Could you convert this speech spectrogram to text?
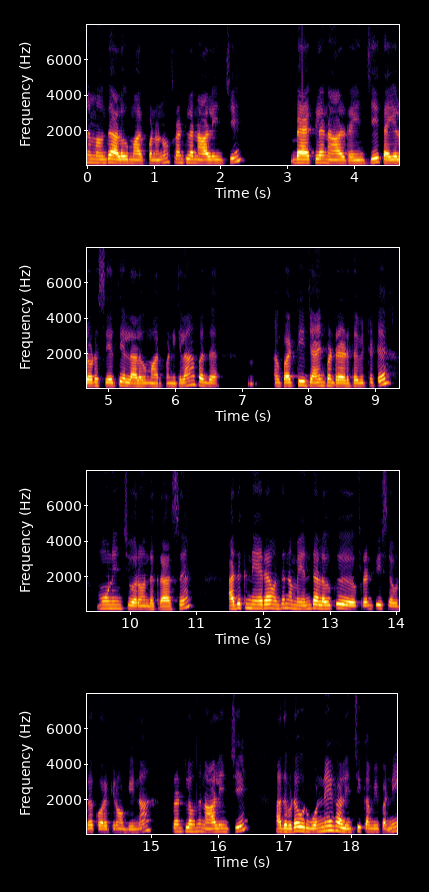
நம்ம வந்து அளவு மார்க் பண்ணணும். ஃப்ரண்ட்டில் நாலு இன்ச்சு பேக்கில் நாலரை இன்ச்சு தையலோட சேர்த்து எல்லா அளவும் மார்க் பண்ணிக்கலாம். இப்போ அந்த பட்டி ஜாயின் பண்ணுற இடத்த விட்டுட்டு மூணு இன்ச் வரும் அந்த கிராஸு அதுக்கு நேராக வந்து நம்ம எந்த அளவுக்கு ஃப்ரண்ட் பீஸை விட குறைக்கிறோம் அப்படின்னா ஃப்ரண்ட்டில் வந்து நாலு இன்ச்சு அதை விட ஒரு ஒன்றே கால் இன்ச்சு கம்மி பண்ணி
